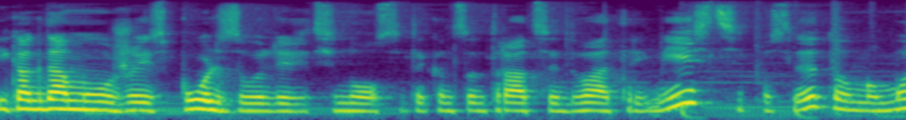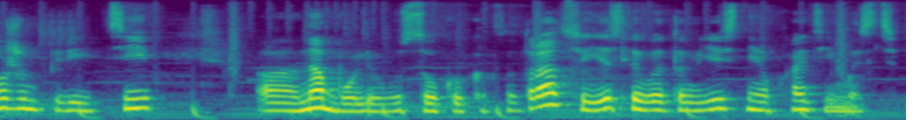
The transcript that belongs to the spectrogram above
и когда мы уже использовали ретинол с этой концентрацией 2-3 месяца, после этого мы можем перейти э, на более высокую концентрацию, если в этом есть необходимость.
